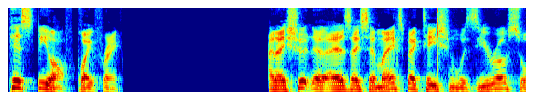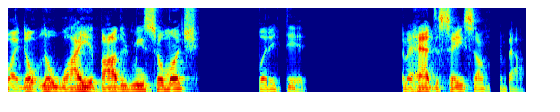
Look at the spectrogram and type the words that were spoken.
pissed me off, quite frankly. And I shouldn't, as I said, my expectation was zero, so I don't know why it bothered me so much, but it did and I had to say something about it.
